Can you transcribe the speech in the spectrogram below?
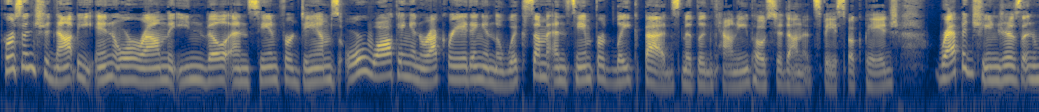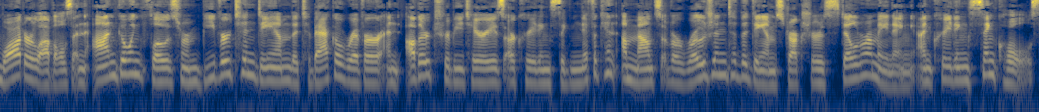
Persons should not be in or around the Edenville and Sanford dams or walking and recreating in the Wixom and Sanford lake beds, Midland County posted on its Facebook page. Rapid changes in water levels and ongoing flows from Beaverton Dam, the Tobacco River, and other tributaries are creating significant amounts of erosion to the dam structures still remaining and creating sinkholes.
